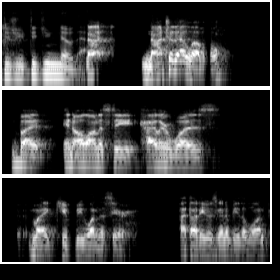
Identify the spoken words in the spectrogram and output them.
Did you? Did you know that? Not not to that level, but in all honesty, Kyler was my QB one this year. I thought he was going to be the one.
